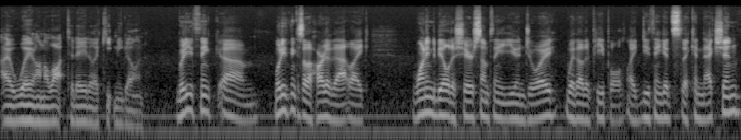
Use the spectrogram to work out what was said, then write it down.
I weigh on a lot today to like keep me going What do you think? Um, what do you think is at the heart of that? Like wanting to be able to share something that you enjoy with other people. Like, do you think it's the connection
